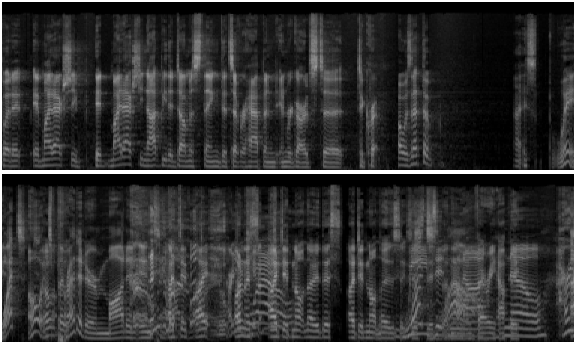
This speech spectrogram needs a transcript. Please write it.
but it, it might actually it might actually not be the dumbest thing that's ever happened in regards to to. Cra- oh, is that the That is- Wait. What? Oh, it's Oh, they- Predator modded into. I did. I honestly, Wow. I did not know this. I did not know this existed. We existed. did and not I'm very happy. know. Are you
